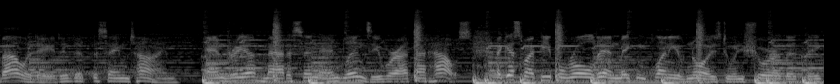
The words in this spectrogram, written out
validated at the same time. Andrea, Madison, and Lindsay were at that house. I guess my people rolled in, making plenty of noise to ensure that they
